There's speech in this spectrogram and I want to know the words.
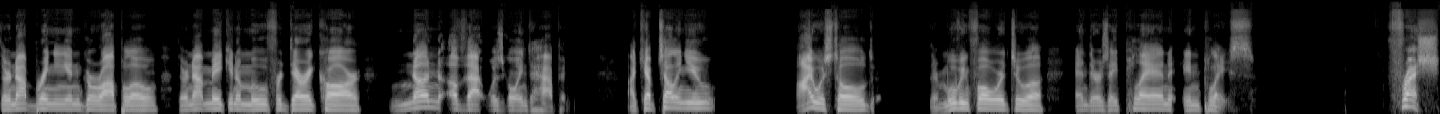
They're not bringing in Garoppolo. They're not making a move for Derek Carr. None of that was going to happen. I kept telling you, I was told they're moving forward Tua, and there's a plan in place. Fresh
